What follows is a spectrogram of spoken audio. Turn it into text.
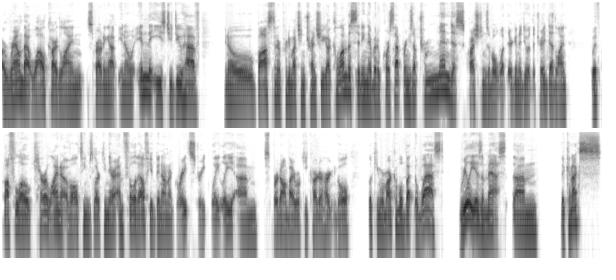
around that wild card line sprouting up. You know, in the East, you do have, you know, Boston are pretty much entrenched. You got Columbus sitting there, but of course, that brings up tremendous questions about what they're going to do at the trade deadline with Buffalo, Carolina, of all teams, lurking there, and Philadelphia have been on a great streak lately, um, spurred on by rookie Carter Hart and goal, looking remarkable. But the West really is a mess. Um, the Canucks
